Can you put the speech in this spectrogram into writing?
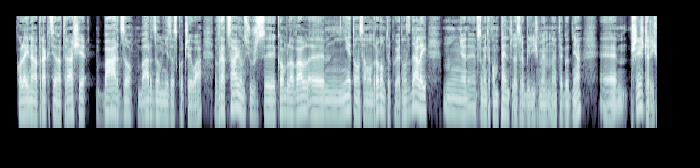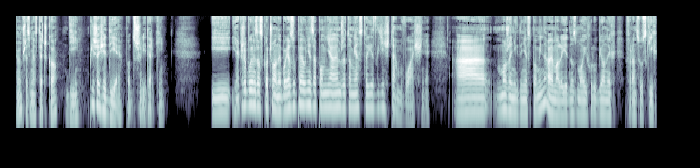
Kolejna atrakcja na trasie bardzo, bardzo mnie zaskoczyła. Wracając już z Comblaval, nie tą samą drogą, tylko jadąc dalej, mm, w sumie taką pętlę zrobiliśmy tego dnia, przejeżdżaliśmy przez miasteczko Di. Pisze się Die po trzy literki. I jakże byłem zaskoczony, bo ja zupełnie zapomniałem, że to miasto jest gdzieś tam właśnie. A może nigdy nie wspominałem, ale jedno z moich ulubionych francuskich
